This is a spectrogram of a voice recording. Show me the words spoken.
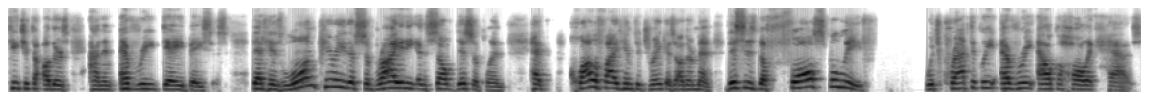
teach it to others on an everyday basis. That his long period of sobriety and self discipline had qualified him to drink as other men. This is the false belief which practically every alcoholic has.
